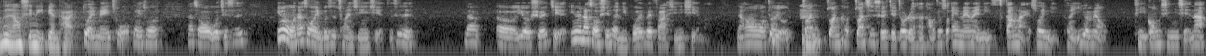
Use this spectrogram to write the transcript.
那很像心理变态。对，没错，我跟你说，那时候我其实。因为我那时候也不是穿新鞋，只是那呃有学姐，因为那时候新人你不会被发新鞋嘛，然后就有专专科专师学姐就人很好，就说：“哎，妹妹你刚来，所以你可能医院没有提供新鞋，那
